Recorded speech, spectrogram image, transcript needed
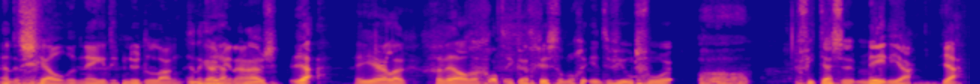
En te schelden 90 minuten lang. En dan ga je Ja. weer naar huis. Ja, heerlijk. Geweldig. God, ik werd gisteren nog geïnterviewd voor oh, Vitesse Media. Ja.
